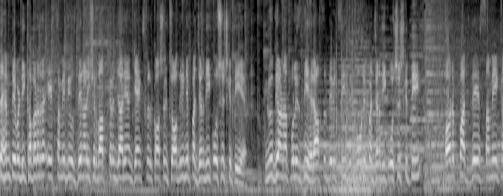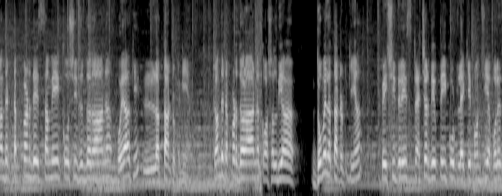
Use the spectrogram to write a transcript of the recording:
ਅਹਿਮ ਤੇ ਵੱਡੀ ਖਬਰ, ਇਸ ਸਮੇਂ ਦੀ ਉਸ ਦੇ ਨਾਲ ਹੀ ਸ਼ੁਰੂਆਤ ਕਰਨ ਜਾ ਰਹੇ ਹਾਂ। ਗੈਂਗਸਟਰ ਕੌਸ਼ਲ ਚੌਧਰੀ ਨੇ ਭੱਜਣ ਦੀ ਕੋਸ਼ਿਸ਼ ਕੀਤੀ ਹੈ। ਲੁਧਿਆਣਾ ਪੁਲਿਸ ਦੀ ਹਿਰਾਸਤ ਦੇ ਵਿੱਚ ਸੀ, ਜਿੱਥੋਂ ਉਹਨੇ ਭੱਜਣ ਦੀ ਕੋਸ਼ਿਸ਼ ਕੀਤੀ ਔਰ ਭੱਜਦੇ ਸਮੇਂ ਕੰਧ ਟੱਪਣ ਦੇ ਸਮੇਂ ਕੋਸ਼ਿਸ਼ ਦੌਰਾਨ ਹੋਇਆ ਕਿ ਲੱਤਾਂ ਟੁੱਟ ਗਈਆਂ। ਕੰਧ ਟੱਪਣ ਦੌਰਾਨ ਕੌਸ਼ਲ ਦੀਆਂ ਦੋਵੇਂ ਲੱਤਾਂ ਟੁੱਟ ਗਈਆਂ। ਪੇਸ਼ੀ ਦੇ ਲਈ ਸਟ੍ਰੈਚਰ ਦੇ ਉੱਤੇ ਹੀ ਕੋਰਟ ਲੈ ਕੇ ਪਹੁੰਚੀ ਹੈ ਪੁਲਿਸ।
